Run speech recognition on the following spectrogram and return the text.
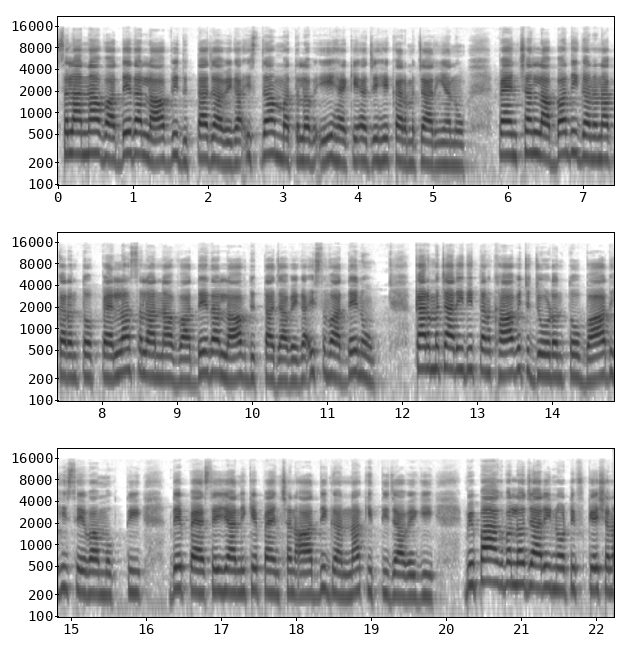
ਸਾਲਾਨਾ ਵਾਧੇ ਦਾ ਲਾਭ ਵੀ ਦਿੱਤਾ ਜਾਵੇਗਾ। ਇਸ ਦਾ ਮਤਲਬ ਇਹ ਹੈ ਕਿ ਅਜਿਹੇ ਕਰਮਚਾਰੀਆਂ ਨੂੰ ਪੈਨਸ਼ਨ ਲਾਭਾਂ ਦੀ ਗਣਨਾ ਕਰਨ ਤੋਂ ਪਹਿਲਾਂ ਸਾਲਾਨਾ ਵਾਧੇ ਦਾ ਲਾਭ ਦਿੱਤਾ ਜਾਵੇਗਾ। ਇਸ ਵਾਧੇ ਨੂੰ। ਕਰਮਚਾਰੀ ਦੀ ਤਨਖਾਹ ਵਿੱਚ ਜੋੜਨ ਤੋਂ ਬਾਅਦ ਹੀ ਸੇਵਾ ਮੁਕਤੀ ਦੇ ਪੈਸੇ ਯਾਨੀ ਕਿ ਪੈਨਸ਼ਨ ਆਦਿ ਦੀ ਗਣਨਾ ਕੀਤੀ ਜਾਵੇਗੀ। ਵਿਭਾਗ ਵੱਲੋਂ ਜਾਰੀ ਨੋਟੀਫਿਕੇਸ਼ਨ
